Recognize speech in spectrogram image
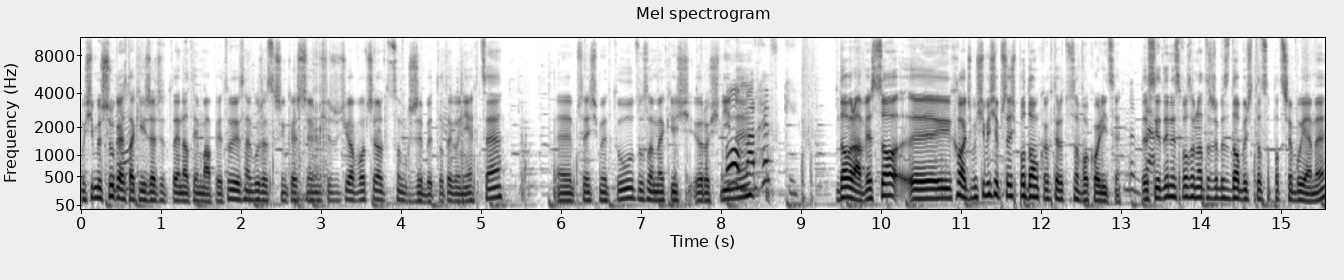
Musimy szukać No. takich rzeczy tutaj na tej mapie. Tu jest na górze skrzynka, jeszcze mi się rzuciła w oczy, ale tu są grzyby, to tego nie chcę. E, przejdźmy tu, tu są jakieś O, rośliny. marchewki. Dobra, wiesz co, yy, chodź, musimy się przejść po domkach, które tu są w okolicy. Dobra. To jest jedyny sposób na to, żeby zdobyć to, co potrzebujemy.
